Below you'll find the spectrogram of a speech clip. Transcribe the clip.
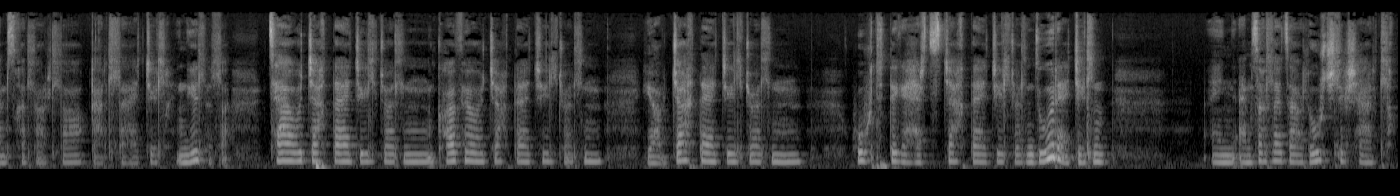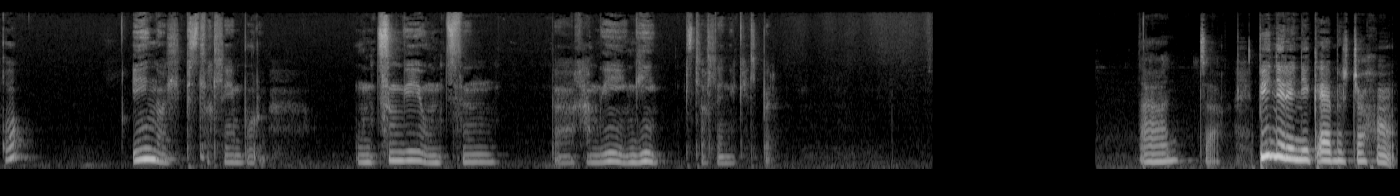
амьсгал орлоо, гарлаа ажиглах ингээл болоо. Цай ууж явахдаа ажиглаж болно, кофе ууж явахдаа ажиглаж болно, явж явахдаа ажиглаж болно, хүүхдтэйгээ харьцаж явахдаа ажиглаж болно. Зүгээр ажиглана. Энэ амьсгалаа заавал өөрчлөх шаардлагагүй. Энэ бол бяцлаглалын бүр үндсэнгийн үндсэн хамгийн энгийн бяцлаглалын нэг хэлбэр. Аа за. Би нэрээ нэг амар жоохон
